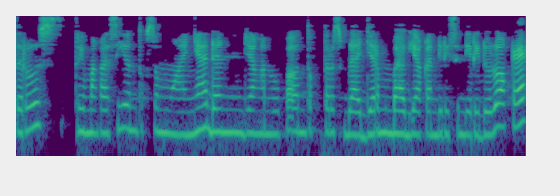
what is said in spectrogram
terus terima kasih untuk semuanya dan jangan lupa untuk terus belajar membahagiakan diri sendiri dulu oke okay?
